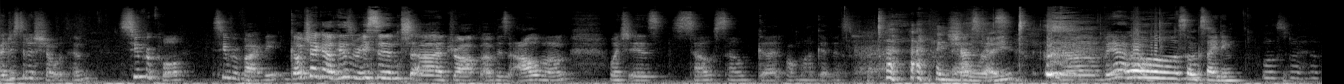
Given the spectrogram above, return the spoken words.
I just did a show with him. Super cool, super vibey. Go check out his recent uh, drop of his album, which is so so good. Oh my goodness. I know, Chef's right? Uh, but yeah, no, Oh, so exciting. who else do I have?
